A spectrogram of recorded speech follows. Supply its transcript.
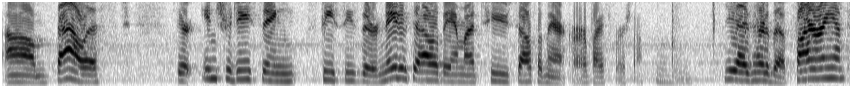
um, ballast. They're introducing species that are native to Alabama to South America or vice versa. You guys heard of the fire ant?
